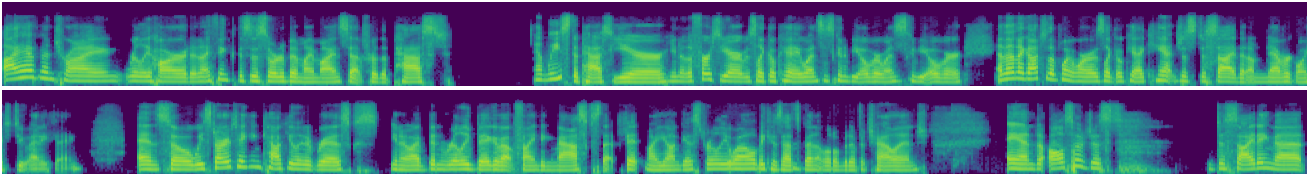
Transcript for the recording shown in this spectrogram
I have been trying really hard. And I think this has sort of been my mindset for the past at least the past year. You know, the first year I was like, okay, when's this going to be over? When's this going to be over? And then I got to the point where I was like, okay, I can't just decide that I'm never going to do anything. And so we started taking calculated risks. You know, I've been really big about finding masks that fit my youngest really well because that's mm-hmm. been a little bit of a challenge. And also just deciding that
